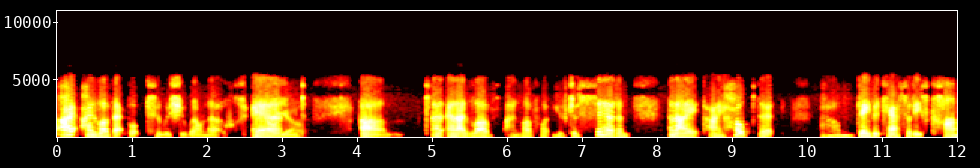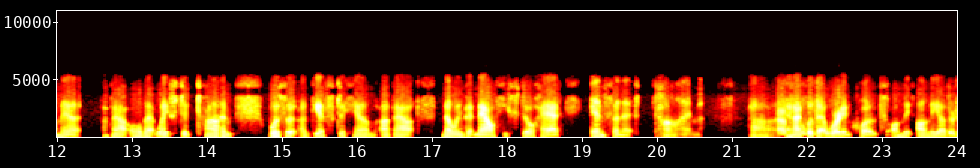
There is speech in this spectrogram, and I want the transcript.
I, I love that book too, as you well know, and oh, yeah. um, and, and I love I love what you've just said, and and I I hope that um, David Cassidy's comment about all that wasted time was a, a gift to him about knowing that now he still had infinite time. Uh, and I put that word in quotes on the on the other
